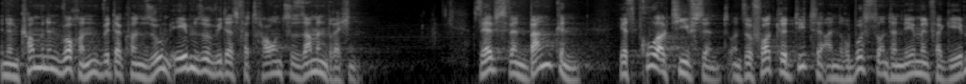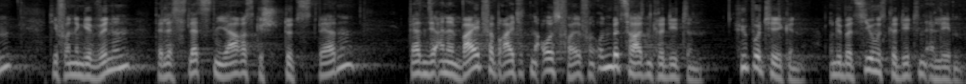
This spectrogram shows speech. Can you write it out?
In den kommenden Wochen wird der Konsum ebenso wie das Vertrauen zusammenbrechen. Selbst wenn Banken jetzt proaktiv sind und sofort Kredite an robuste Unternehmen vergeben, die von den Gewinnen des letzten Jahres gestützt werden, werden sie einen weit verbreiteten Ausfall von unbezahlten Krediten, Hypotheken und Überziehungskrediten erleben.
